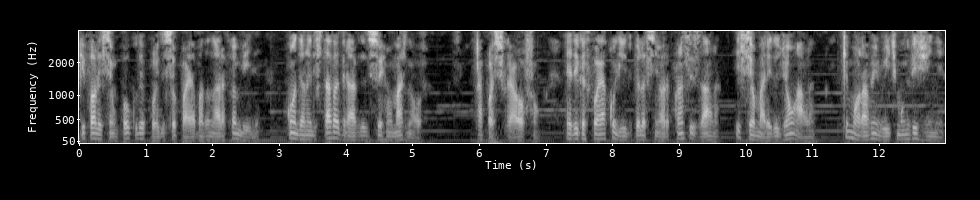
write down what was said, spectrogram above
que faleceu um pouco depois de seu pai abandonar a família, quando ela ainda estava grávida de sua irmã mais nova. Após ficar órfão, Edgar foi acolhido pela senhora Frances Allan e seu marido John Allan, que morava em Richmond, Virgínia,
